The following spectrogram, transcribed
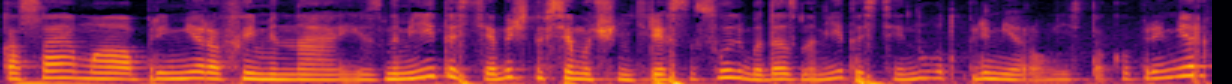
Касаемо примеров именно из знаменитостей, обычно всем очень интересны судьбы, да, знаменитостей. Ну, вот, к примеру, есть такой пример.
